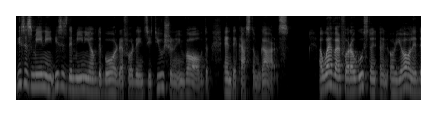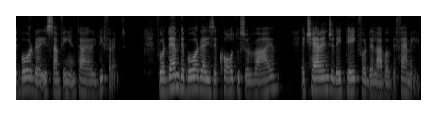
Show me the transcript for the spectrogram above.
This is, meaning, this is the meaning of the border for the institution involved and the custom guards. However, for Augusto and Iole, the border is something entirely different. For them, the border is a call to survive, a challenge they take for the love of the family.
